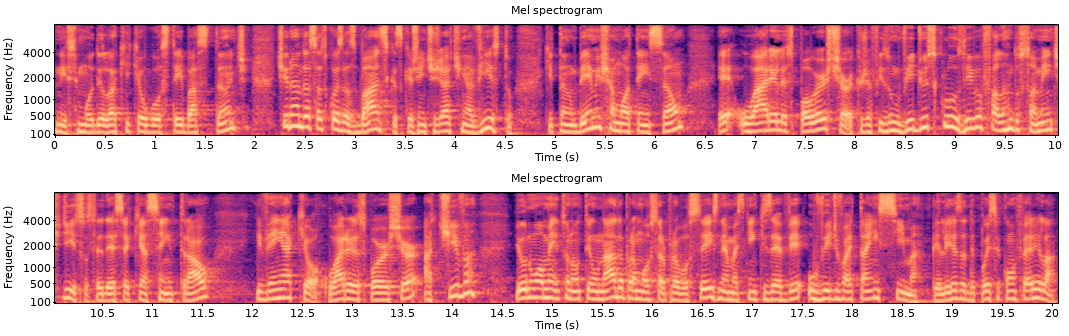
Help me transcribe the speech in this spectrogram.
nesse modelo aqui que eu gostei bastante. Tirando essas coisas básicas que a gente já tinha visto, que também me chamou atenção, é o Wireless Power Share, que eu já fiz um vídeo exclusivo falando somente disso. Você desce aqui a central e vem aqui, ó, Wireless Power Share ativa eu no momento não tenho nada para mostrar para vocês, né? Mas quem quiser ver, o vídeo vai estar tá em cima, beleza? Depois você confere lá.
